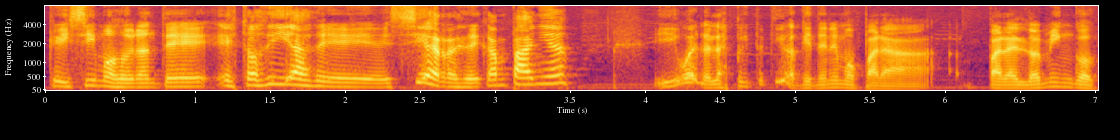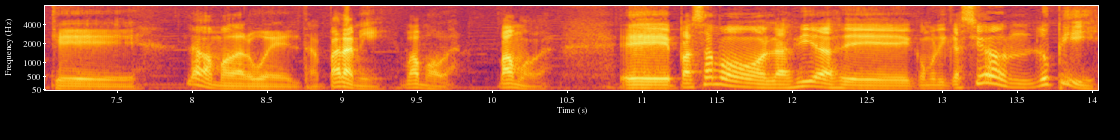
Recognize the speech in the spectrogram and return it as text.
que hicimos durante estos días de cierres de campaña y bueno, la expectativa que tenemos para, para el domingo que la vamos a dar vuelta, para mí, vamos a ver, vamos a ver. Eh, pasamos las vías de comunicación, Lupi.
